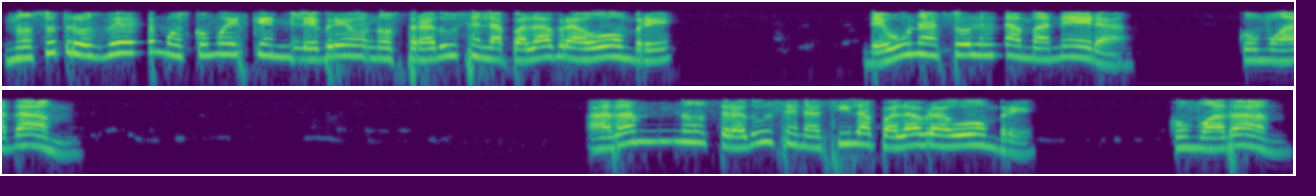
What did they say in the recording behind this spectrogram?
nosotros vemos cómo es que en el hebreo nos traducen la palabra hombre de una sola manera, como Adán. Adán nos traducen así la palabra hombre, como Adán.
